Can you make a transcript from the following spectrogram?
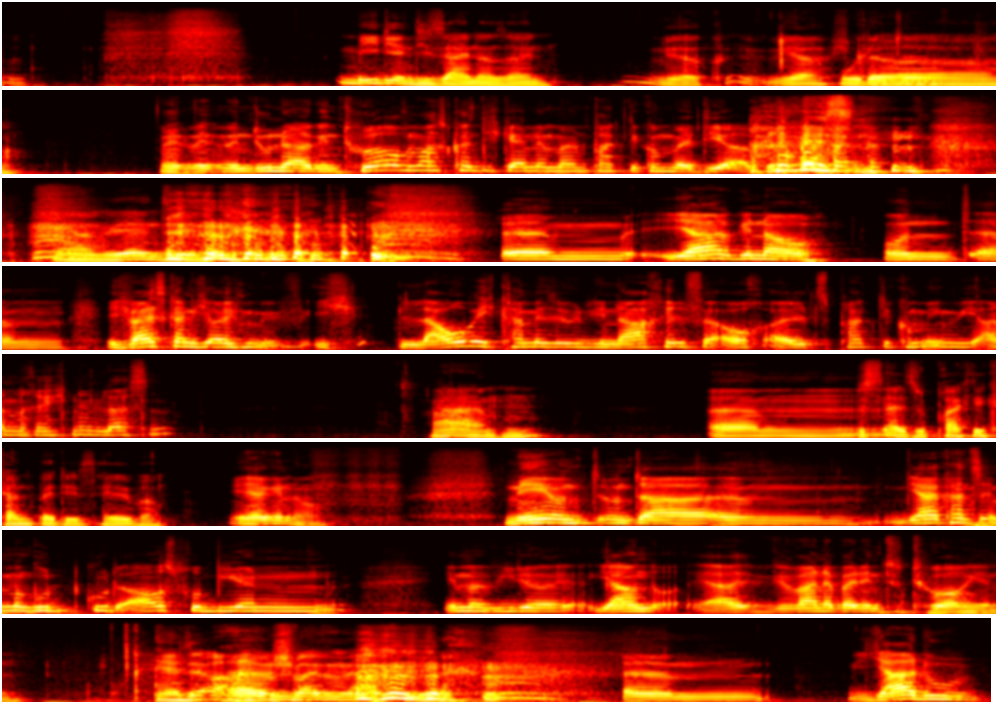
Mediendesigner sein. Ja, ja ich könnte, Oder. wenn, wenn, wenn du eine Agentur aufmachst, könnte ich gerne mein Praktikum bei dir ableisten. Ja, wir werden sehen. ähm, ja, genau. Und ähm, ich weiß gar nicht, ob ich, ich glaube, ich kann mir sogar die Nachhilfe auch als Praktikum irgendwie anrechnen lassen. ah, mhm. Ähm, Bist also Praktikant bei dir selber. ja, genau. Nee, und, und da, ähm, ja, kannst du immer gut, gut ausprobieren, immer wieder. Ja, und ja, wir waren ja bei den Tutorien. Ja, so, Ähm. schweifen wir ab hier. Ähm, ja, du,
